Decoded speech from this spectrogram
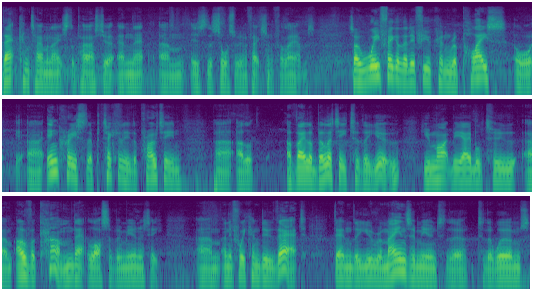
That contaminates the pasture and that um, is the source of infection for lambs. So we figure that if you can replace or uh, increase the, particularly the protein uh, availability to the ewe, you might be able to um, overcome that loss of immunity. Um, and if we can do that, then the ewe remains immune to the, to the worms,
